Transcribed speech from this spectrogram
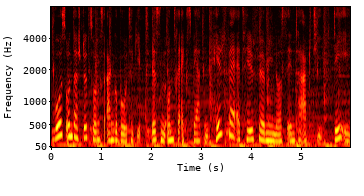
wo es Unterstützungsangebote gibt, wissen unsere Experten hilfe at hilfe-interaktiv.de.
